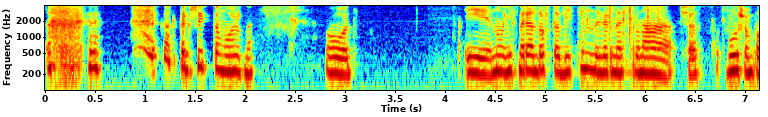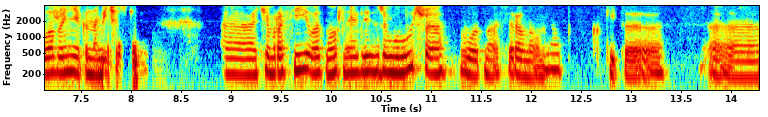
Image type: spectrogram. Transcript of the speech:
как так жить-то можно? Вот. И, ну, несмотря на то, что объективно, наверное, страна сейчас в лучшем положении экономически, э, чем в России. Возможно, я здесь живу лучше, вот, но все равно у меня какие-то э,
